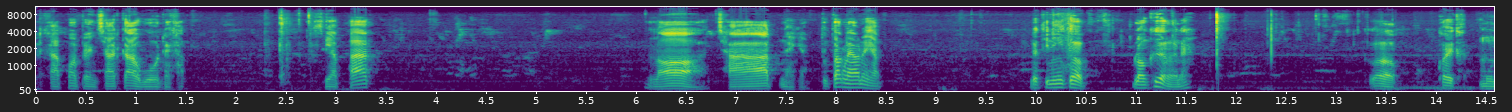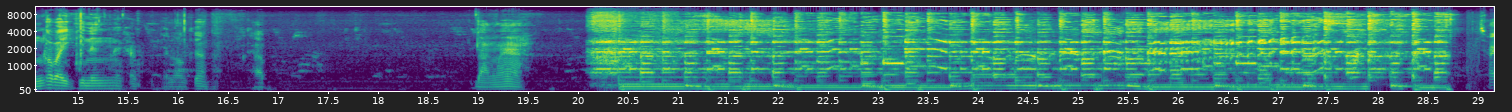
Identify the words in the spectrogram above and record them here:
นะครับหม้อแปลงชาร์จ 9 โวลต์นะครับ เสียบปลั๊กรอชาร์จนะครับถูกต้องแล้วนะครับ แล้วทีนี้ก็ลองเครื่องอะนะ ก็ค่อยหมุนเข้าไปอีกทีนึงนะครับเดี๋ยวลองเครื่องครับ ดังไหมอะใช้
